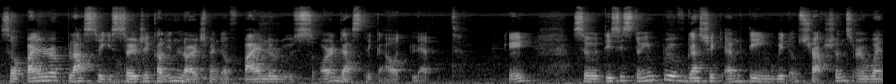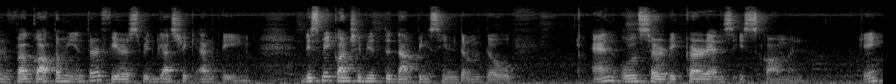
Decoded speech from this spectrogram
So pyloroplasty is surgical enlargement of pylorus or gastric outlet. Okay. So this is to improve gastric emptying with obstructions or when vagotomy interferes with gastric emptying. This may contribute to dumping syndrome though. And ulcer recurrence is common. Okay?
